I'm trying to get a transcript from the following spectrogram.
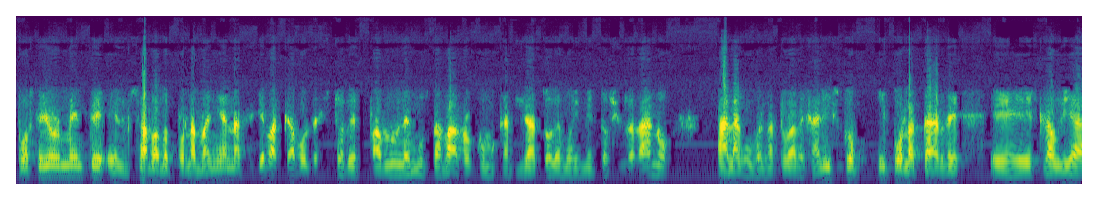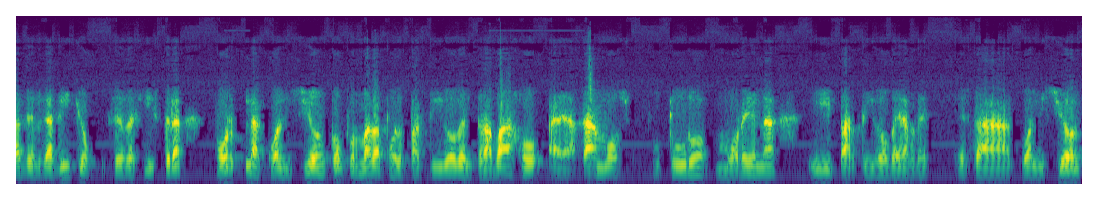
posteriormente, el sábado por la mañana, se lleva a cabo el registro de Pablo Lemus Navarro como candidato de Movimiento Ciudadano a la gubernatura de Jalisco y por la tarde eh, Claudia Delgadillo se registra por la coalición conformada por el Partido del Trabajo, eh, Futuro, Morena y Partido Verde. Esta coalición,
